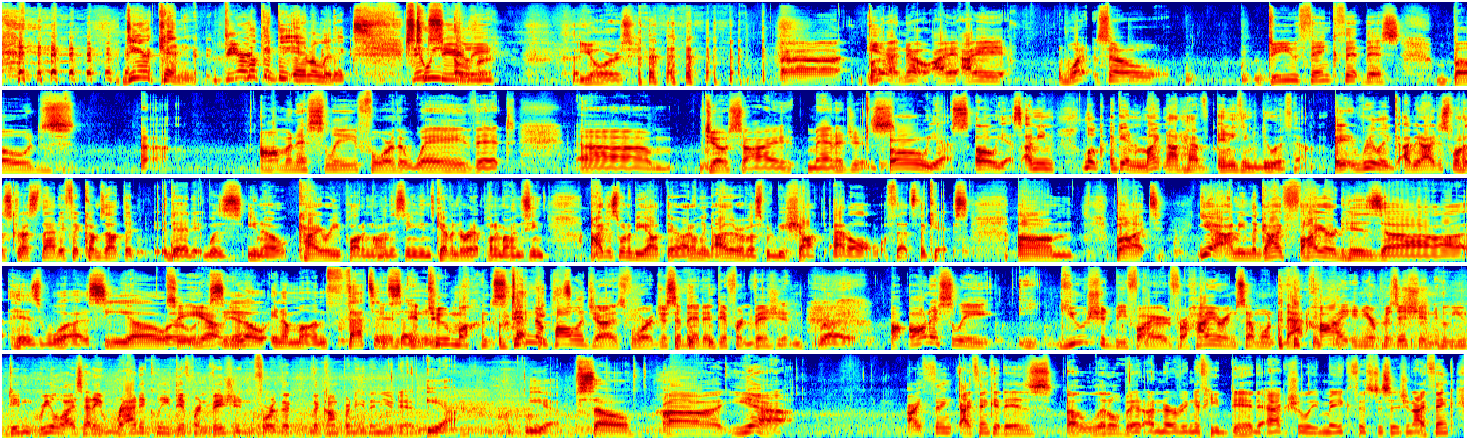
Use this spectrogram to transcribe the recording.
dear Kenny Dear look at the analytics tweet Sincerely over yours. uh, yeah, no, I, I, what? So, do you think that this bodes uh, ominously for the way that um, Joe Tsai manages? Oh yes, oh yes. I mean, look again. It might not have anything to do with him. It really. I mean, I just want to stress that if it comes out that that it was you know Kyrie plotting behind the scenes, Kevin Durant plotting behind the scenes, I just want to be out there. I don't think either of us would be shocked at all if that's the case. Um, but yeah, I mean, the guy fired his uh, his what CEO or CEO, CEO in a month. That's in, insane. in two months, didn't apologize for it. Just said they had a different vision. right. Uh, honestly, y- you should be fired for hiring someone that high in your position who you didn't realize had a radically different vision for the, the company than you did. Yeah. Yeah. So Uh, yeah. I think I think it is a little bit unnerving if he did actually make this decision. I think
